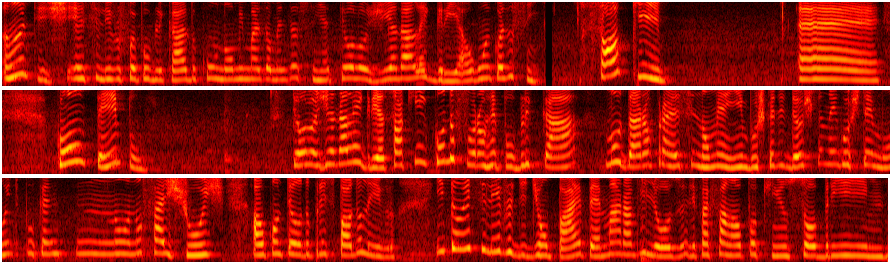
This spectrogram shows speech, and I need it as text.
antes esse livro foi publicado com o um nome mais ou menos assim: é Teologia da Alegria, alguma coisa assim. Só que, é, com o tempo, Teologia da Alegria, só que quando foram republicar, mudaram para esse nome aí, Em Busca de Deus, que eu nem gostei muito, porque não, não faz jus ao conteúdo principal do livro. Então, esse livro de John Piper é maravilhoso. Ele vai falar um pouquinho sobre.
